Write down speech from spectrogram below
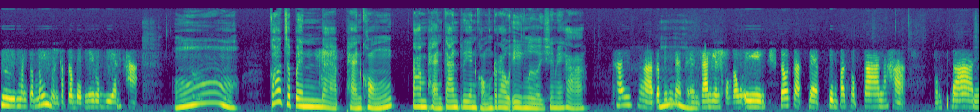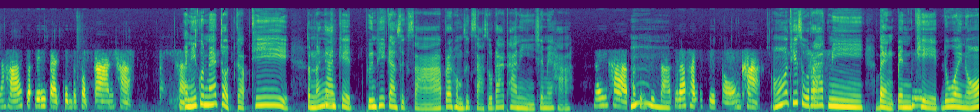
คือมันจะไม่เหมือนกับระบบในโรงเรียนค่ะ อ๋อ ก็จะเป็นแบบแผนของตามแผนการเรียนของเราเองเลยใช่ไหมคะใช่ค่ะ จะเป็นอืมแบบแผนการเรียนของเราเอง เราจัดแบบกลุ่มประสบการณ์นะคะของที่บ้านนะคะ จะเป็นแปดกลุ่มประสบการณ์ค่ะค่ะอันนี้คุณแม่จดกับที่สำนักงานเขตพื้นที่การศึกษาประถมศึกษาสุราษฎร์ธานีใช่ไหมคะใช่ค่ะประถมศึกษาสุราษฎร์ธานีเขตสองค่ะอ๋อที่สุราษฎร์มีแบ่งเป็นเขตด้วยเนาะ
